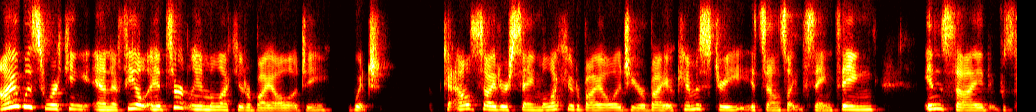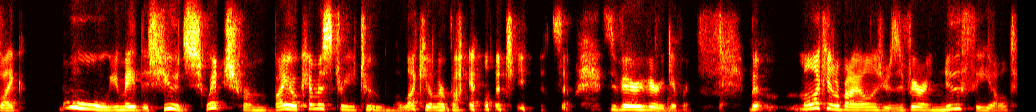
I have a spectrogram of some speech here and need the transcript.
I was working in a field, and certainly in molecular biology, which to outsiders saying molecular biology or biochemistry, it sounds like the same thing. Inside, it was like, oh, you made this huge switch from biochemistry to molecular biology. so it's very, very different. But molecular biology is a very new field.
